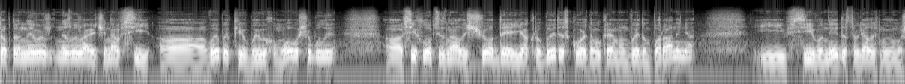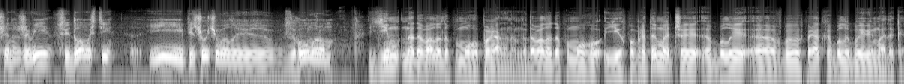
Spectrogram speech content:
Тобто, незважаючи на всі а, випадки в бойових умовах, що були, а, всі хлопці знали, що де і як робити з кожним окремим видом поранення. І всі вони доставлялись в мою машину живі, в свідомості і підшучували з гумором. Їм надавали допомогу пораненим, надавали допомогу їх побратими, чи е, були е, в бойових порядках були бойові медики?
